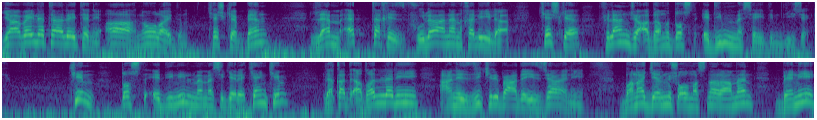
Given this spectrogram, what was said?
Ya veylete aleyteni ah ne olaydım. Keşke ben lem ettehiz fulanen halila. Keşke filanca adamı dost edinmeseydim diyecek. Kim dost edinilmemesi gereken kim? Lekad adalleni ani zikri ba'de izcani. Bana gelmiş olmasına rağmen beni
